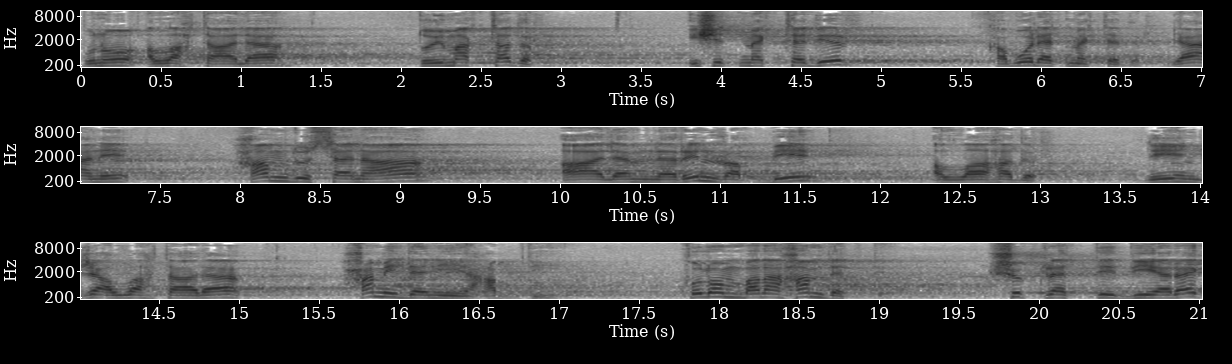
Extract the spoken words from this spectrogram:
Bunu Allah Teala duymaktadır, işitmektedir, kabul etmektedir. Yani hamdü sena alemlerin Rabbi Allah'adır. Deyince Allah Teala hamideni abdi. Kulum bana hamd etti, şükretti diyerek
